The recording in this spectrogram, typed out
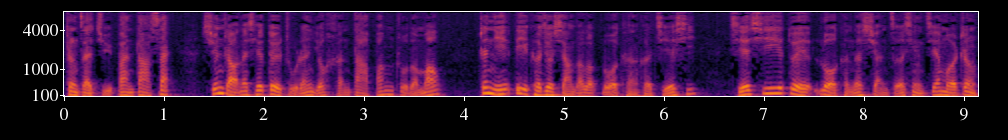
正在举办大赛，寻找那些对主人有很大帮助的猫。珍妮立刻就想到了洛肯和杰西。杰西对洛肯的选择性缄默症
